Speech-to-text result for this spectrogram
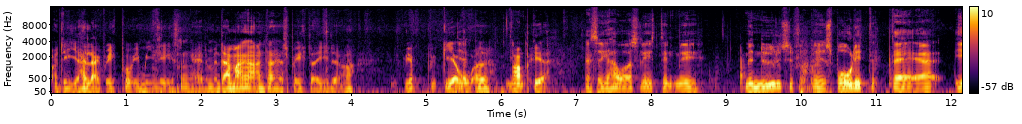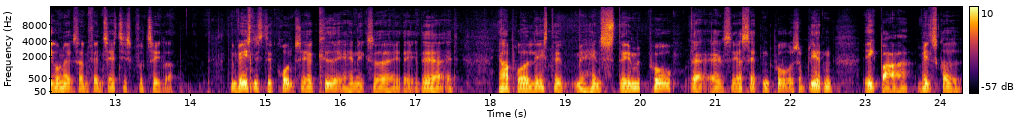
Og det jeg har lagt vægt på i min læsning af det. Men der er mange andre aspekter i det, og jeg giver ja. ordet op her. Altså, jeg har jo også læst den med, med nydelse. Øh, sprogligt, der er Egon altså en fantastisk fortæller. Den væsentligste grund til, at jeg er ked af, at han ikke sidder her i dag, det er, at jeg har prøvet at læse den med hans stemme på. Ja, altså, jeg satte den på, og så bliver den ikke bare velskrevet,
